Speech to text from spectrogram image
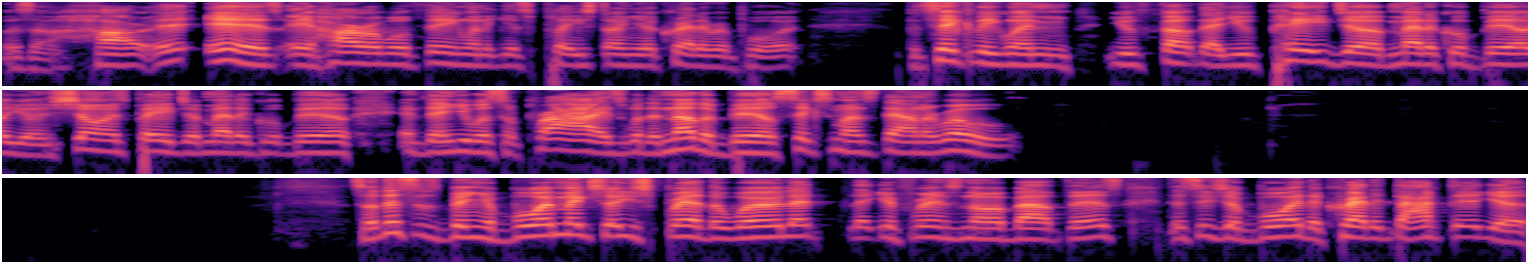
was a hor- it is a horrible thing when it gets placed on your credit report particularly when you felt that you paid your medical bill, your insurance paid your medical bill, and then you were surprised with another bill six months down the road. So this has been your boy. Make sure you spread the word. Let let your friends know about this. This is your boy, the credit doctor, your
